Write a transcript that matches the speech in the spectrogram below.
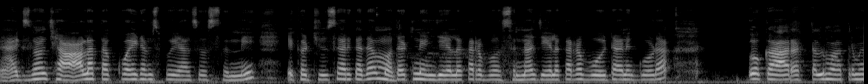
మ్యాక్సిమం చాలా తక్కువ ఐటమ్స్ పోయాల్సి వస్తుంది. ఇక్కడ చూసారు కదా మొదట నేను జీలకర్ర పోస్తున్నా. జీలకర్ర పోయటానికి కూడా ఒక రట్టలు అట్టలు మాత్రమే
